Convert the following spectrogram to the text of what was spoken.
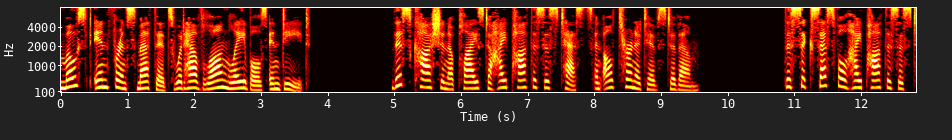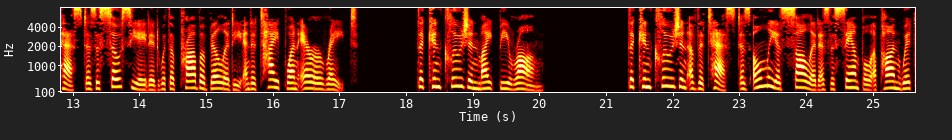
most inference methods would have long labels indeed. This caution applies to hypothesis tests and alternatives to them. The successful hypothesis test is associated with a probability and a type 1 error rate. The conclusion might be wrong, the conclusion of the test is only as solid as the sample upon which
